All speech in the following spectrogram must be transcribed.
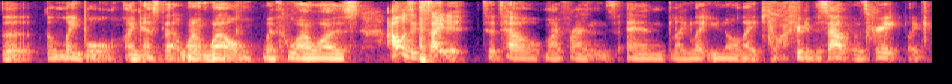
the the label, I guess that went well with who I was, I was excited to tell my friends and like let you know like yo I figured this out. It was great. Like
